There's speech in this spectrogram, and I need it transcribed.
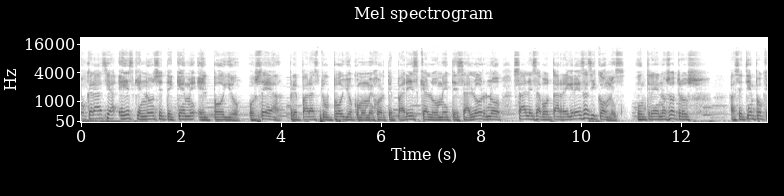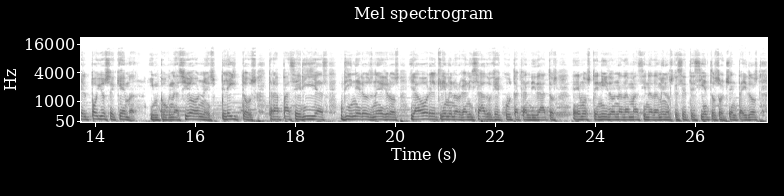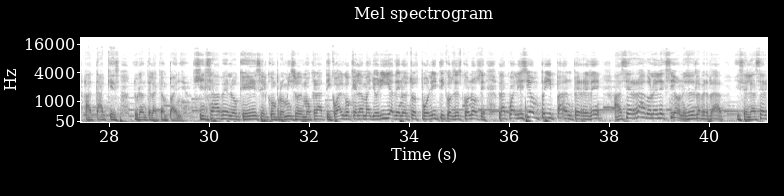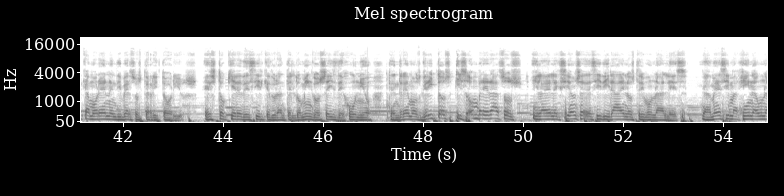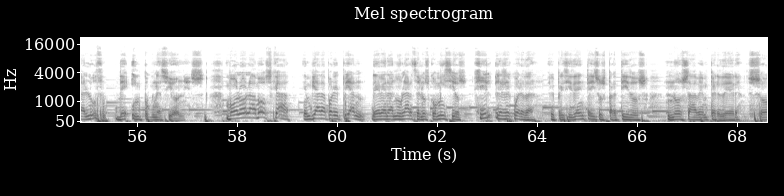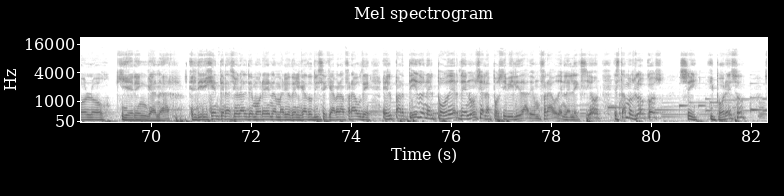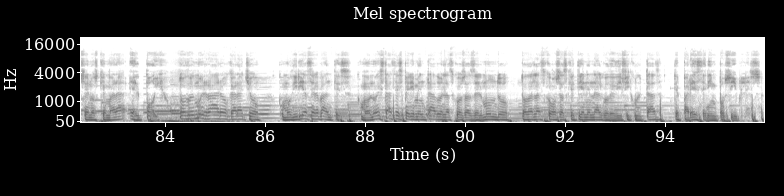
democracia es que no se te queme el pollo. O sea, preparas tu pollo como mejor te parezca, lo metes al horno, sales a botar, regresas y comes. Entre nosotros, hace tiempo que el pollo se quema impugnaciones, pleitos, trapacerías, dineros negros y ahora el crimen organizado ejecuta candidatos. Hemos tenido nada más y nada menos que 782 ataques durante la campaña. Gil sabe lo que es el compromiso democrático, algo que la mayoría de nuestros políticos desconoce. La coalición PRI-PAN-PRD ha cerrado la elección, esa es la verdad, y se le acerca a Morena en diversos territorios. Esto quiere decir que durante el domingo 6 de junio tendremos gritos y sombrerazos y la elección se decidirá en los tribunales. Gamés imagina una luz de impugnaciones. Voló la mosca enviada por el PRIAN. Deben anularse los comicios. Gil les recuerda, el presidente y sus partidos no saben perder, solo quieren ganar. El dirigente nacional de Morena, Mario Delgado, dice que habrá fraude. El partido en el poder denuncia la posibilidad de un fraude en la elección. ¿Estamos locos? Sí, y por eso se nos quemará el pollo. Todo es muy raro, caracho. Como diría Cervantes, como no estás experimentado en las cosas del mundo, todas las cosas que tienen algo de dificultad te parecen imposibles.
